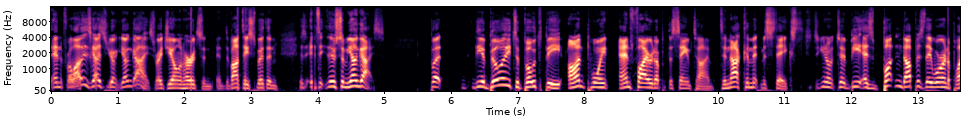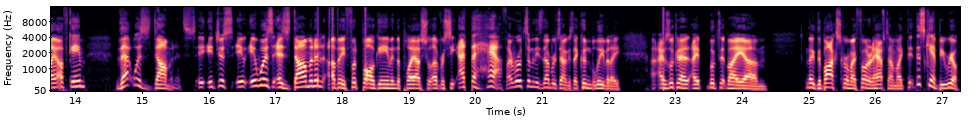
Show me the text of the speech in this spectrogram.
and for a lot of these guys, young guys, right? Jalen Hurts and, and DeVonta Smith, and it's, it's, there's some young guys. But the ability to both be on point and fired up at the same time, to not commit mistakes, to, you know, to be as buttoned up as they were in a playoff game, that was dominance. It, it just it, it, was as dominant of a football game in the playoffs you'll ever see. At the half, I wrote some of these numbers down because I couldn't believe it. I I was looking at I looked at my um, like the box score on my phone at halftime. I'm like, this can't be real.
